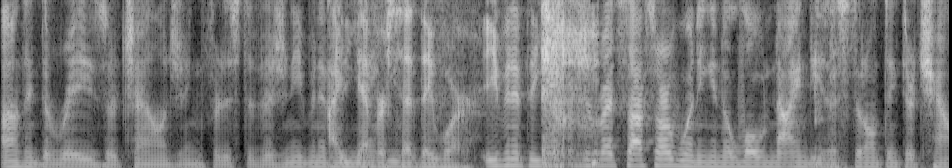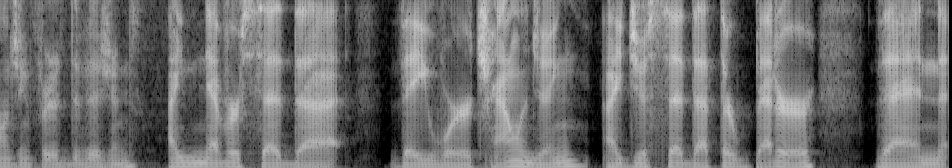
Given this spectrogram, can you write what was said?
I don't think the Rays are challenging for this division. Even if I never Yankees- said they were. Even if the Yankees and Red Sox are winning in the low 90s, I still don't think they're challenging for the division. I never said that they were challenging. I just said that they're better than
